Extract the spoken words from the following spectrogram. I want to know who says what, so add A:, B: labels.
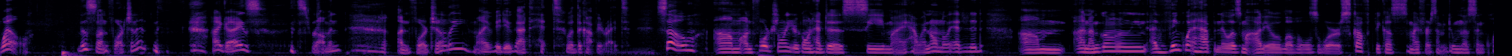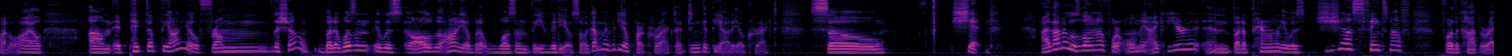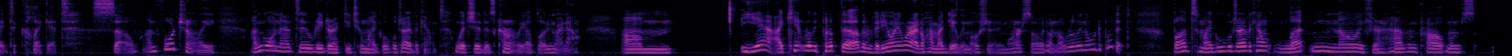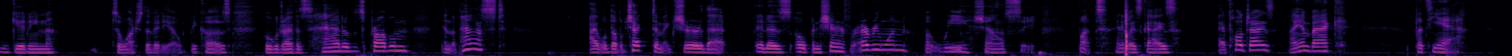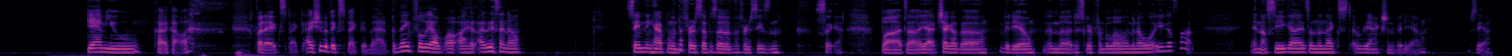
A: Well, this is unfortunate. Hi guys, it's Ramen. Unfortunately, my video got hit with the copyright. So, um, unfortunately, you're going to have to see my how I normally edited. Um, and I'm going. I think what happened was my audio levels were scuffed because it's my first time doing this in quite a while. Um, it picked up the audio from the show, but it wasn't. It was all the audio, but it wasn't the video. So I got my video part correct. I didn't get the audio correct. So, shit. I thought it was low enough where only I could hear it, and but apparently it was just faint enough for the copyright to click it. So, unfortunately, I'm going to have to redirect you to my Google Drive account, which it is currently uploading right now. Um, yeah, I can't really put up the other video anywhere. I don't have my Daily Motion anymore, so I don't know really know where to put it. But my Google Drive account, let me know if you're having problems getting to watch the video because Google Drive has had this problem in the past. I will double check to make sure that it is open sharing for everyone, but we shall see. But, anyways, guys, I apologize. I am back. But yeah. Damn you, Kadokawa. but I expect I should have expected that. But thankfully, I'll, I, at least I know. Same thing happened with the first episode of the first season. so yeah. But uh, yeah, check out the video in the description below. Let me know what you guys thought. And I'll see you guys in the next reaction video. See ya.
